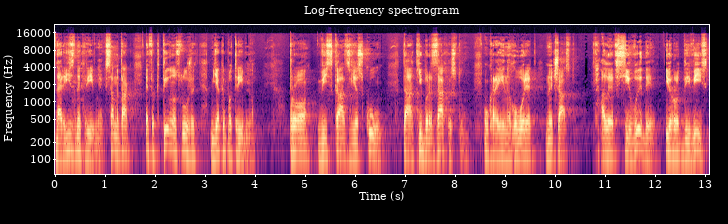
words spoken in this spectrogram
на різних рівнях. Саме так ефективно служать, як і потрібно. Про війська зв'язку та кіберзахисту України говорять нечасто. Але всі види і роди військ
